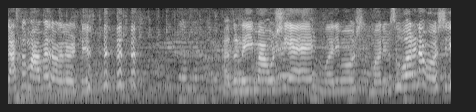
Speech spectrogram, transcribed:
जास्त माम्या बघायला भेटतील. अजून ही मावशी आहे मरी मावशी मरी सुवर्ण मावशी.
